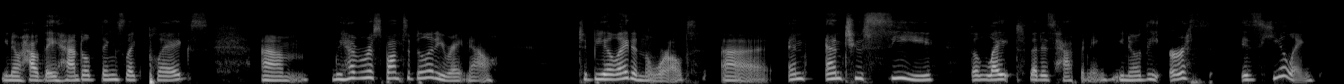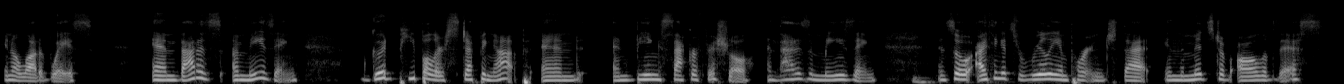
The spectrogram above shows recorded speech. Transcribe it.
you know how they handled things like plagues um, we have a responsibility right now to be a light in the world uh, and and to see the light that is happening you know the earth is healing in a lot of ways and that is amazing good people are stepping up and and being sacrificial and that is amazing Mhm. and so i think it's really important that in the midst of all of this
